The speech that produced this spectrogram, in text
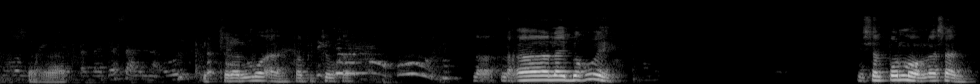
Mukhang Sarap. mahirap talaga sana all. Picturean mo ah. Papicture ka. Picture mo ako. Na, naka-live ako eh. Yung cellphone mo, nasaan?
